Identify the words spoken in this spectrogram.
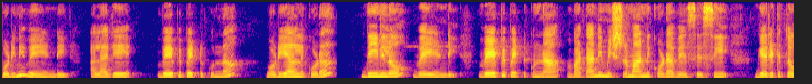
పొడిని వేయండి. అలాగే వేపి పెట్టుకున్న వడియాల్ని కూడా దీనిలో వేయండి. వేపి పెట్టుకున్న బఠానీ మిశ్రమాన్ని కూడా వేసేసి గెరిటతో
